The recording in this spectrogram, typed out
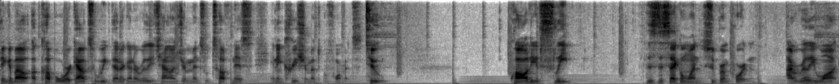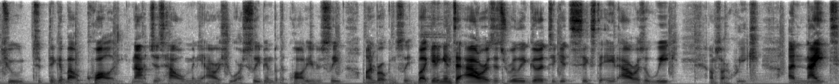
Think about a couple workouts a week that are going to really challenge your mental toughness and increase your mental performance. Two, quality of sleep. This is the second one, super important. I really want you to think about quality, not just how many hours you are sleeping, but the quality of your sleep, unbroken sleep. But getting into hours, it's really good to get six to eight hours a week. I'm sorry, week, a night.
